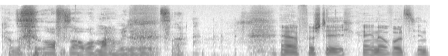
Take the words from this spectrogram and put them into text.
Kannst du es so oft sauber machen, wie du willst. Ne? Ja, verstehe ich. Kann ich nachvollziehen.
